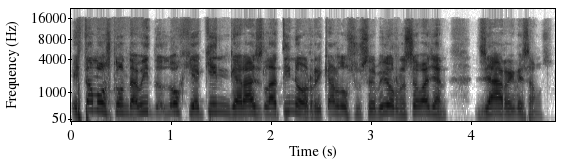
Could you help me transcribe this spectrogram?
Estamos con David Logia aquí en Garage Latino, Ricardo, su servidor, no se vayan, ya regresamos.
